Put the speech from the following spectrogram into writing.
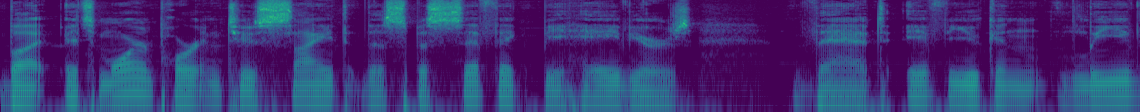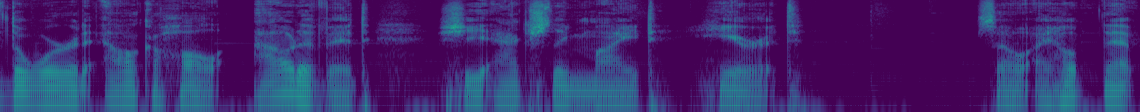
But it's more important to cite the specific behaviors that if you can leave the word alcohol out of it, she actually might hear it. So I hope that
